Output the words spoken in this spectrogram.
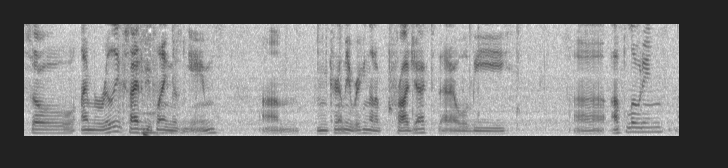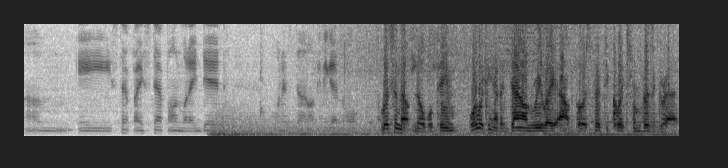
So I'm really excited to be playing this game. I'm currently working on a project that I will be uh, uploading um, a step by step on what I did. When it's done, I'll give you guys a little. Listen up, Noble. Team. We're looking at a down relay outpost 50 clicks from Visegrad.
